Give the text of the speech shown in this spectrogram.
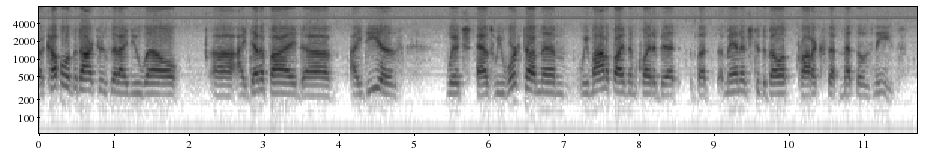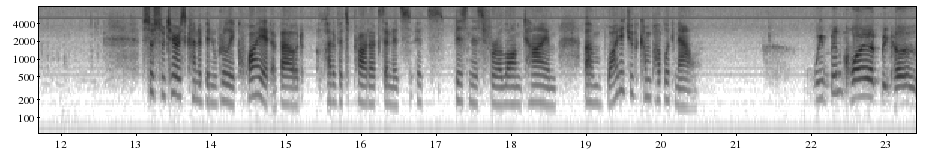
a couple of the doctors that I knew well uh, identified uh, ideas which, as we worked on them, we modified them quite a bit, but managed to develop products that met those needs. So Sotera's kind of been really quiet about a lot of its products and its its business for a long time. Um, why did you become public now? We've been quiet because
